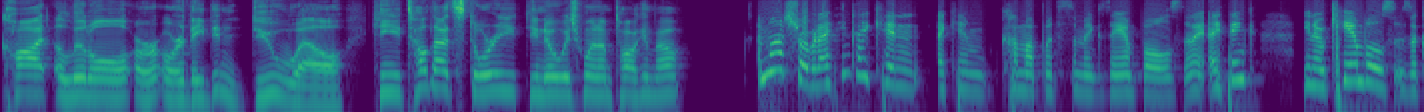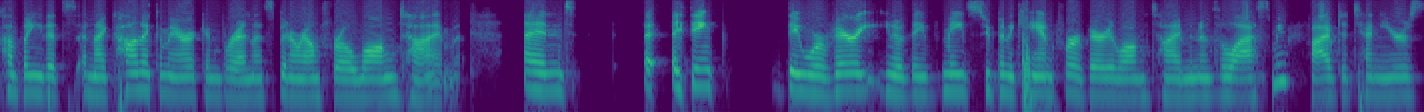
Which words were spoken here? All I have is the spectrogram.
caught a little or or they didn't do well. Can you tell that story? Do you know which one I'm talking about? I'm not sure, but I think I can I can come up with some examples. And I, I think, you know, Campbell's is a company that's an iconic American brand that's been around for a long time. And I, I think they were very, you know, they've made soup in a can for a very long time. And in the last maybe five to 10 years,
